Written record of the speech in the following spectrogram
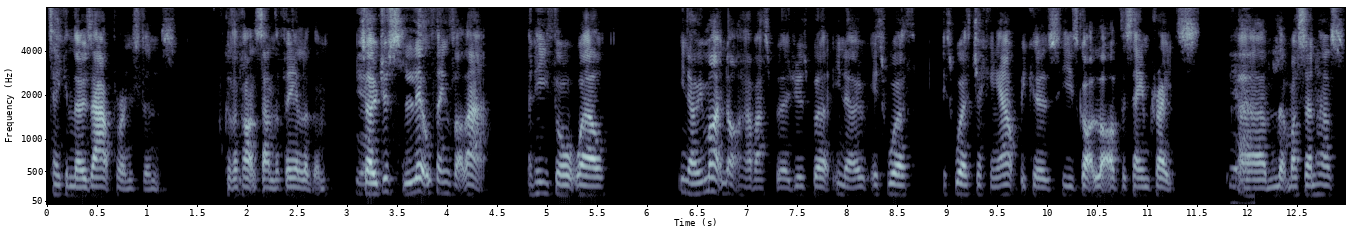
taken those out for instance because i can't stand the feel of them Yeah. so just little things like that and he thought well you know he might not have asperger's but you know it's worth it's worth checking out because he's got a lot of the same traits Yeah. um, that my son has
